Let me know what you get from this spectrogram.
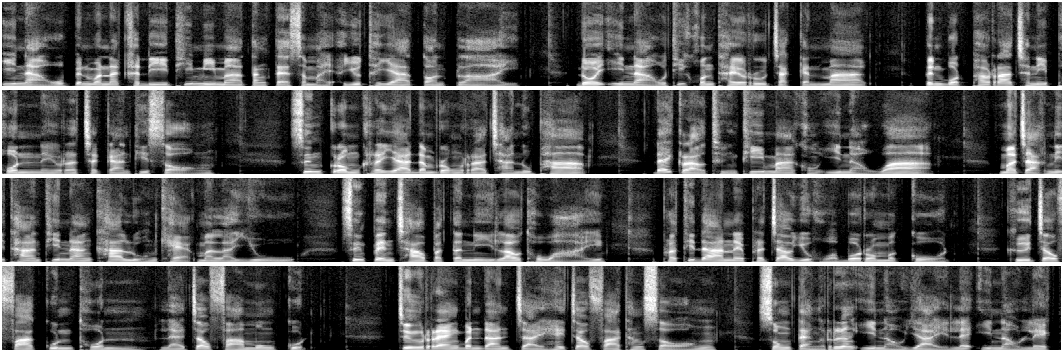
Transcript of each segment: อีเหนาเป็นวรรณคดีที่มีมาตั้งแต่สมัยอยุธยาตอนปลาย โดยอีเหนาที่คนไทยรู้จักกันมาก เป็นบทพระราชนิพนธ์ในรัชกาลที่สอง ซึ่งกรมคระยาดำรงราชานุภาพ ได้กล่าวถึงที่มาของอีเหนาว่า มาจากนิทานที่นางข้าหลวงแขกมาลายู ซึ่งเป็นชาวปัตตานีเล่าถวาย พระธิดาในพระเจ้าอยู่หัวบรมโกศคือเจ้าฟ้ากุลทนและเจ้าฟ้ามงกุฎจึงแรงบันดาลใจให้เจ้าฟ้าทั้งสอง ทรงแต่งเรื่องอีเหนาใหญ่และอีเหนาเล็ก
